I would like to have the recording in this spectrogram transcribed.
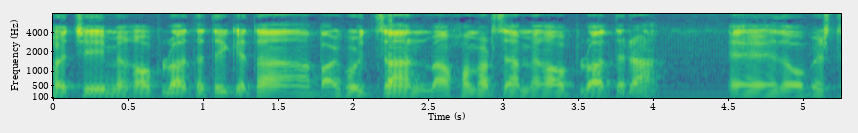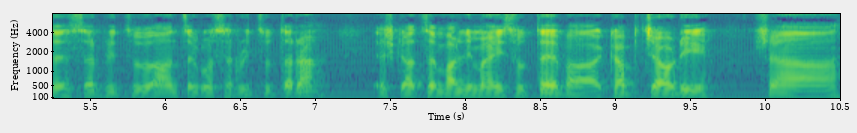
jetxi megauploatetik eta bakoitzan ba joan martzea megauploatera edo beste zerbitzu antzeko zerbitzutara. Eskatzen baldin maizute ba kaptxa hori osea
